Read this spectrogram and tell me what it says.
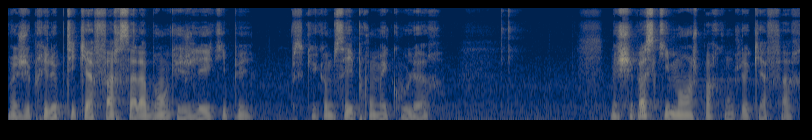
Ouais, j'ai pris le petit cafard à la banque et je l'ai équipé. Parce que comme ça, il prend mes couleurs. Mais je sais pas ce qu'il mange par contre, le cafard.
